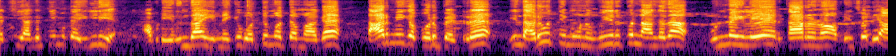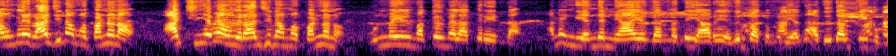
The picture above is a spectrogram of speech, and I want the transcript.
கட்சியாக திமுக இல்லையே. அப்படி இருந்தா இன்னைக்கு ஒட்டுமொத்தமாக தார்மீக பொறுப்பேற்று இந்த அறுபத்தி மூணு உயிருக்கும் நாங்க தான் உண்மையிலேயே காரணம் அப்படின்னு சொல்லி அவங்களே ராஜினாமா பண்ணணும். ஆட்சியவே அவங்க ராஜினாமா பண்ணணும். உண்மையில் மக்கள் மேல அக்கறை இருந்தான் ஆனா இங்க எந்த நியாய தர்மத்தை யாரும் எதிர்பார்க்க முடியாது. அதுதான் திமுக.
